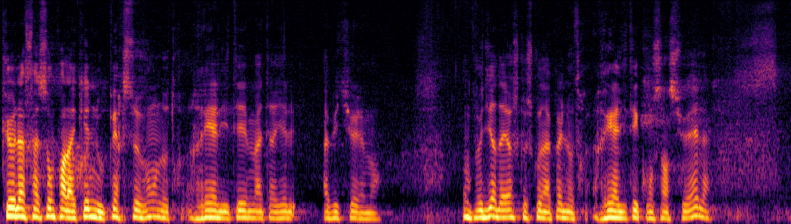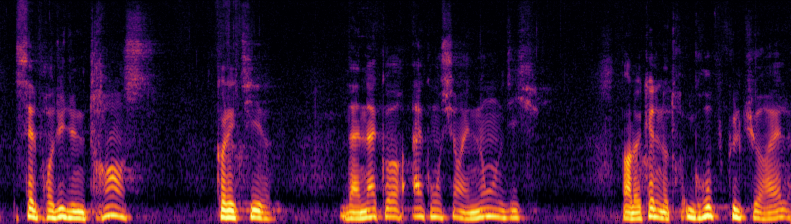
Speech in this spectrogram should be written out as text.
que la façon par laquelle nous percevons notre réalité matérielle habituellement. On peut dire d'ailleurs que ce qu'on appelle notre réalité consensuelle, c'est le produit d'une transe collective, d'un accord inconscient et non dit, par lequel notre groupe culturel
